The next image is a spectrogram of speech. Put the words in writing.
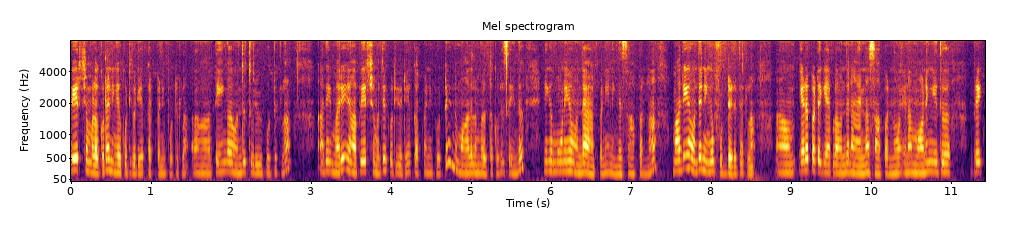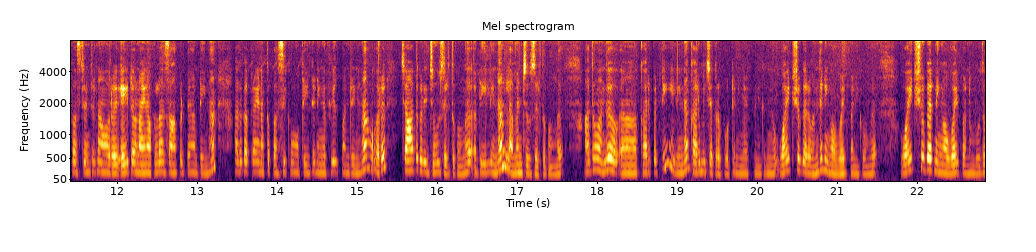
பேரிச்சம்பளம் கூட நீங்கள் குட்டி குட்டியாக கட் பண்ணி போட்டுக்கலாம். தேங்காய் வந்து துருவி போட்டுக்கலாம். அதே மாதிரி நான் பேரிச்சம்பளத்தை குட்டி குட்டியாக கட் பண்ணி போட்டு இந்த மாதுளம்பழத்தை கூட சேர்ந்து நீங்கள் மூணையும் வந்து ஆட் பண்ணி நீங்கள் சாப்பிட்லாம். மதியம் வந்து நீங்கள் ஃபுட் எடுத்துக்கலாம். இடப்பட்ட கேப்பில் வந்து நான் என்ன சாப்பிடணும்? ஏன்னா மார்னிங் இது பிரேக்ஃபாஸ்ட்டு நான் ஒரு எயிட் ஓ நைன் ஓ கிளாக் சாப்பிட்டேன் அப்படின்னா அதுக்கப்புறம் எனக்கு பசிக்கும் அப்படின்ட்டு நீங்கள் ஃபீல் பண்ணுறீங்கன்னா ஒரு சாத்துக்குடி ஜூஸ் எடுத்துக்கோங்க. அப்படி இல்லைன்னா லெமன் ஜூஸ் எடுத்துக்கோங்க. அதுவும் வந்து கருப்பட்டி இல்லைன்னா கரும்பு சக்கரை போட்டு நீங்கள் பண்ணிக்கோங்க. ஒயிட் சுகர் வந்து நீங்கள் அவாய்ட் பண்ணிக்கோங்க. ஒயிட் சுகர் நீங்கள் அவாய்ட் பண்ணும்போது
